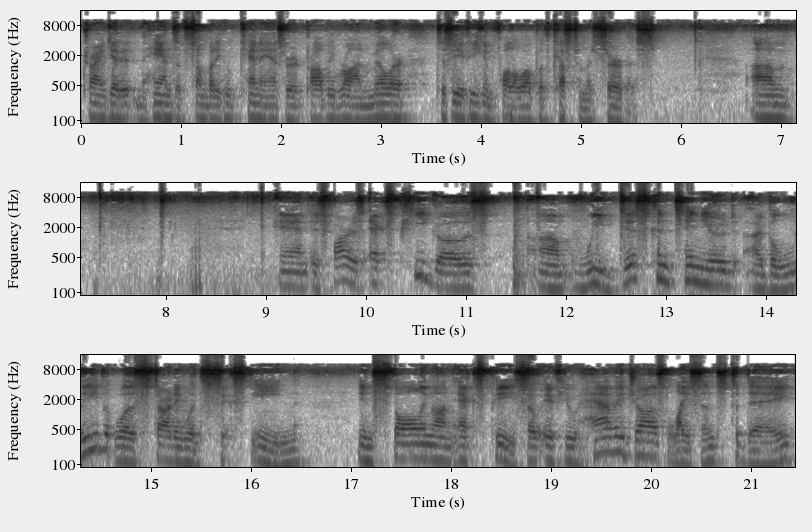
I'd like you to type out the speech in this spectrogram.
try and get it in the hands of somebody who can answer it, probably Ron Miller, to see if he can follow up with customer service. Um, and as far as XP goes, um, we discontinued, I believe it was starting with 16, installing on XP. So if you have a JAWS license today,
